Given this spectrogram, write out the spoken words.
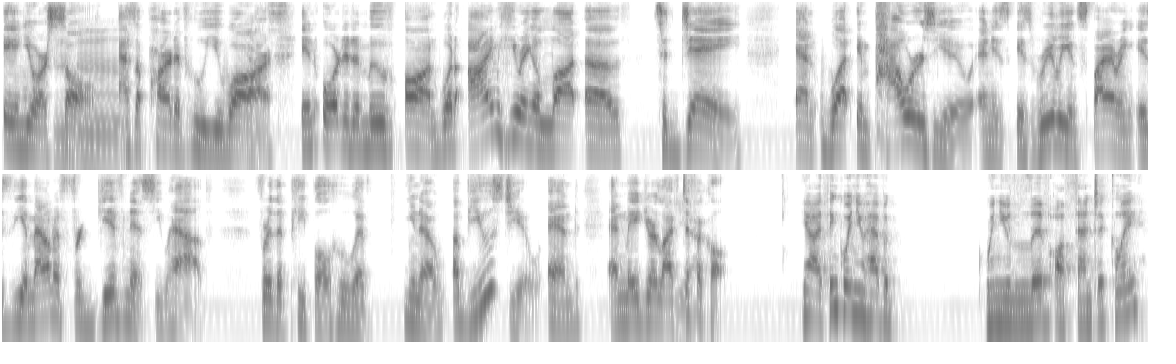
in your soul mm-hmm. as a part of who you are Yes. in order to move on. What I'm hearing a lot of today and what empowers you and is is really inspiring is the amount of forgiveness you have for the people who have, you know, abused you and and made your life Yeah. difficult. Yeah, I think when you have a when you live authentically,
